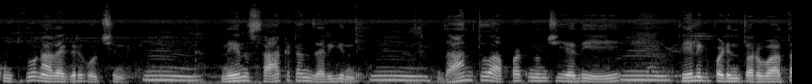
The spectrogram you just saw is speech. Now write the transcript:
కుంటుతూ నా దగ్గరికి వచ్చింది. నేను సాకటం జరిగింది. దాంతో అప్పటి నుంచి అది తేలిక పడిన తర్వాత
